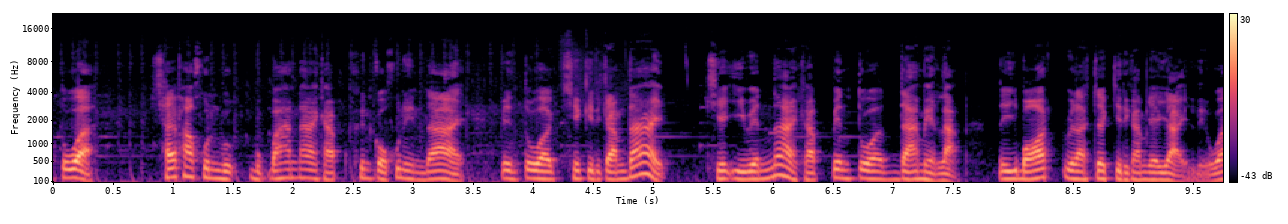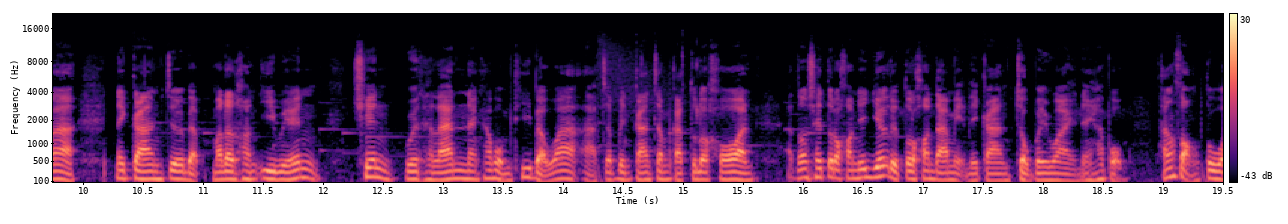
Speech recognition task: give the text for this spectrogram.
2 ตัว ใช้พาคุณบุกบุกบ้านได้ครับ ขึ้นโกคุนินได้ เป็นตัวเคลียร์กิจกรรมได้ เคลียร์อีเวนต์ได้ครับ เป็นตัวดาเมจหลัก ตีบอสเวลาเจอกิจกรรมใหญ่ ๆ หรือว่าในการเจอแบบมาราธอนอีเวนต์เช่นเวทแลน์นะครับผมที่แบบว่าอาจจะเป็นการจำกัดตัวละคร อาจต้องใช้ตัวละครเยอะๆหรือตัวละครดาเมจในการจบไวๆนะครับผมทั้ง 2 ตัว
